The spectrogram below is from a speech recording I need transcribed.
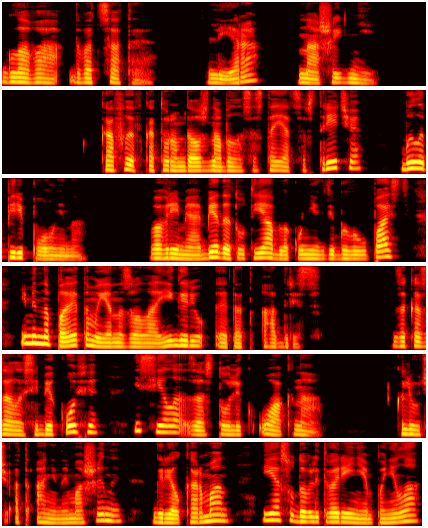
Глава двадцатая. Лера. Наши дни. Кафе, в котором должна была состояться встреча, было переполнено. Во время обеда тут яблоку негде было упасть, именно поэтому я назвала Игорю этот адрес. Заказала себе кофе и села за столик у окна. Ключ от Аниной машины грел карман, и я с удовлетворением поняла,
